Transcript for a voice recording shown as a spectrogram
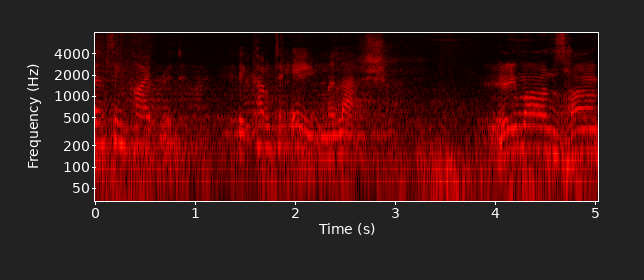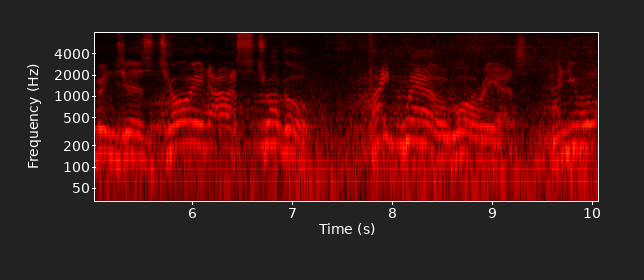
Sensing hybrid. They come to aid Malash. Amon's harbingers, join our struggle. Fight well, warriors, and you will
